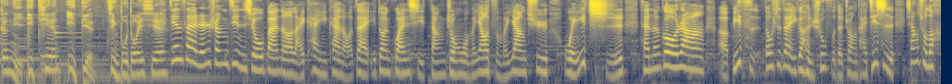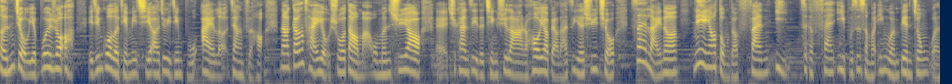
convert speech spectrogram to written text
跟你一天一点进步多一些。今天在人生进修班呢。来看一看哦，在一段关系当中，我们要怎么样去维持，才能够让呃彼此都是在一个很舒服的状态，即使相处了很久，也不会说哦，已经过了甜蜜期啊，就已经不爱了这样子哈。那刚才有说到嘛，我们需要诶去看自己的情绪啦，然后要表达自己的需求，再来呢，你也要懂得翻译。这个翻译不是什么英文变中文，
